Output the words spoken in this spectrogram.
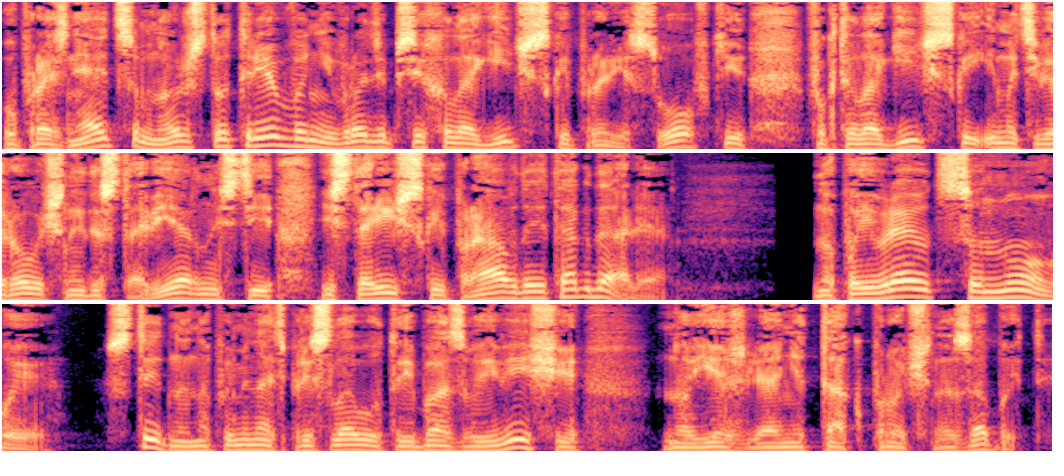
упраздняется множество требований вроде психологической прорисовки, фактологической и мотивировочной достоверности, исторической правды и так далее. Но появляются новые. Стыдно напоминать пресловутые базовые вещи, но ежели они так прочно забыты.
